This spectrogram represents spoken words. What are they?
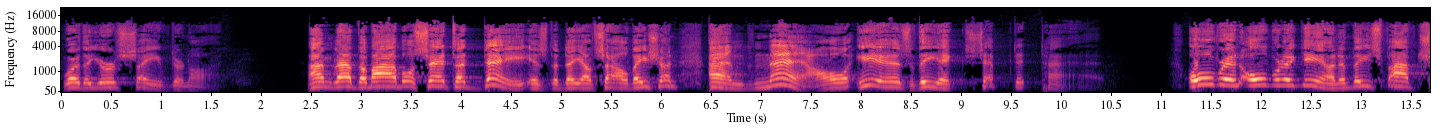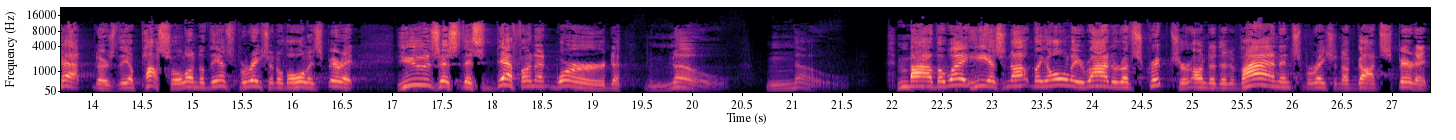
whether you're saved or not. I'm glad the Bible said today is the day of salvation and now is the accepted time. Over and over again in these five chapters, the apostle, under the inspiration of the Holy Spirit, uses this definite word, no, no. By the way, he is not the only writer of Scripture under the divine inspiration of God's Spirit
